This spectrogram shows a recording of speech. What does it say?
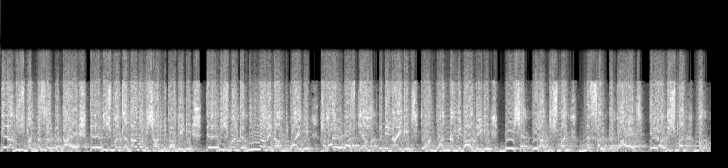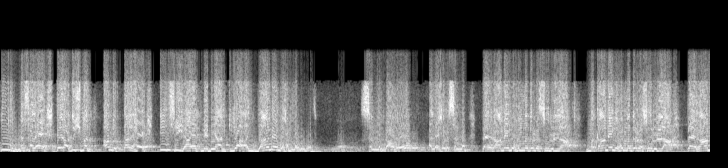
تیرا دشمن نسل کتا ہے، تیرے دشمن کا نام و نشان مٹا دیں گے، تیرے دشمن کا دنیا میں نام مٹائیں گے، ہمارے پاس قیامت کے دن آئیں گے، تو ہم جہنم میں ڈال دیں گے۔ بے شک تیرا دشمن نسل کٹا ہے، تیرا دشمن مکتون نسل ہے، تیرا دشمن اب تر ہے۔ تیسری آیت میں بیان کیا، انجام محمد الرسول۔ صلی اللہ علیہ وسلم۔ پیغام محمد الرسول اللہ، مقام محمد الرسول اللہ، پیغام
